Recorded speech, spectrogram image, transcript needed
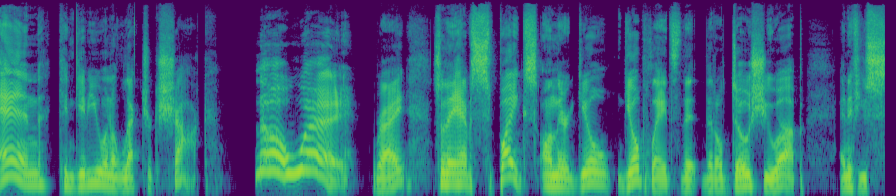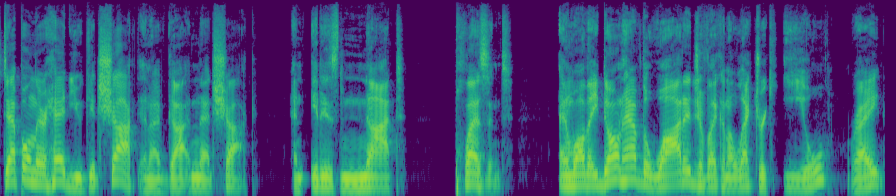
and can give you an electric shock. No way. Right? So they have spikes on their gill gill plates that that'll dose you up. And if you step on their head, you get shocked. And I've gotten that shock. And it is not pleasant. And while they don't have the wattage of like an electric eel, right?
